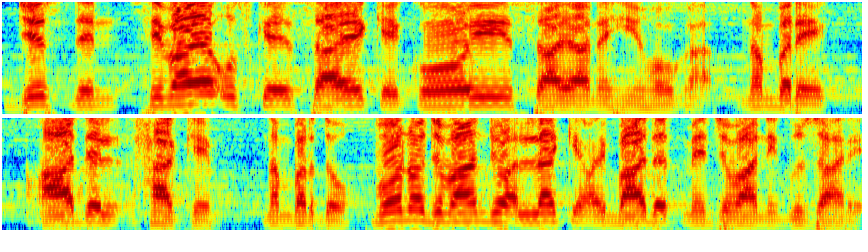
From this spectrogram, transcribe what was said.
جس دن سوائے اس کے سائے کے کوئی سایہ نہیں ہوگا۔ نمبر ایک، عادل حاکم۔ نمبر دو، وہ نوجوان جو اللہ کی عبادت میں جوانی گزارے۔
